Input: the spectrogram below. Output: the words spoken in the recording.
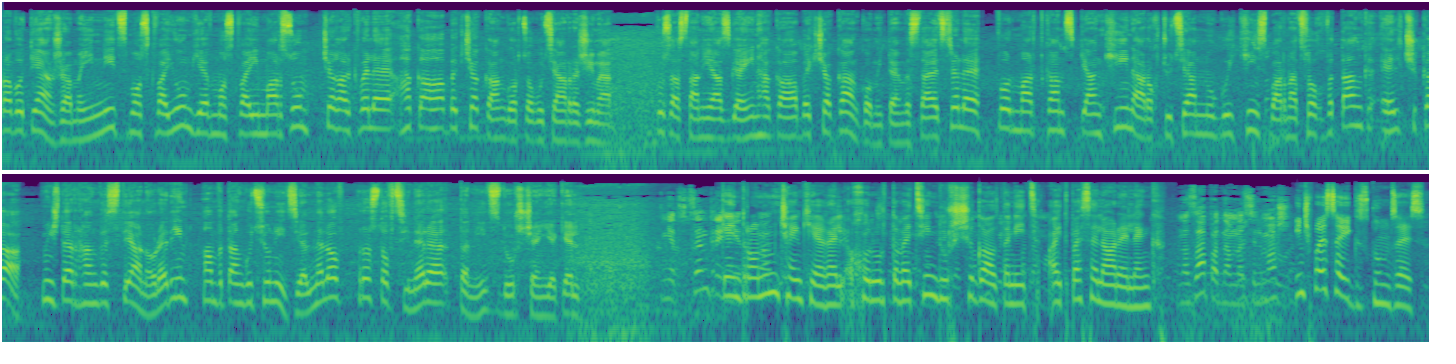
Առավոտյան ժամը 9-ից Մոսկվայում եւ Մոսկվայի մարզում չեղարկվել է հակահաբեկչական գործողության ռեժիմը։ Ռուսաստանի ազգային հակաաբեկչական կոմիտեն վստահեցրել է, որ մարդկանց կյանքին, առողջությանն ու գույքին սպառնացող վտանգ էլ չկա, մինչդեռ հանգստյան օրերին անվտանգությունից ելնելով ռոստովցիները տնից դուրս չեն եկել։ Կենտրոնում չենք եղել, խորուրդ տվեցին դուրս չգալ տնից, այդպես էլ արել ենք։ Ինչպես էիք զգում ձեզ։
